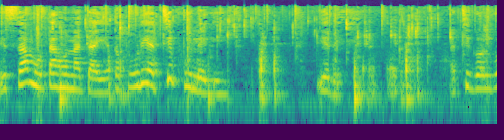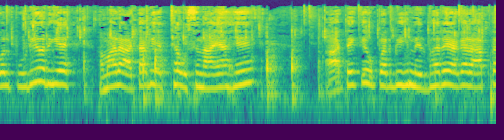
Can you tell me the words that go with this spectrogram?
हिस्सा मोटा होना चाहिए तो पूरी अच्छी फूलेगी। ये देखिए। अच्छी गोल गोल पूरी और ये हमारा आटा भी अच्छा उसनाया है। आटे के ऊपर भी निर्भर है। अगर आपका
